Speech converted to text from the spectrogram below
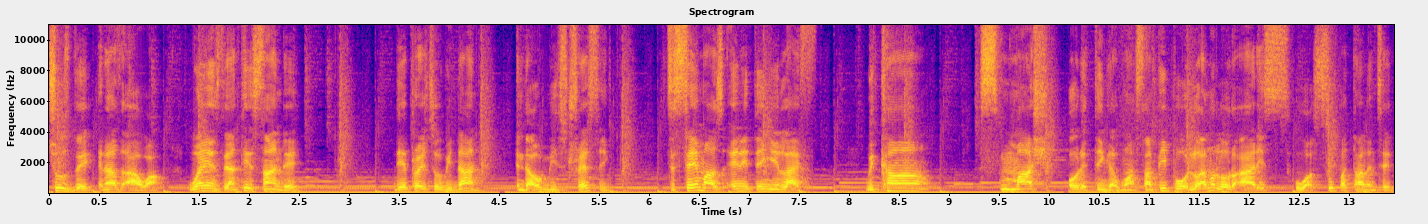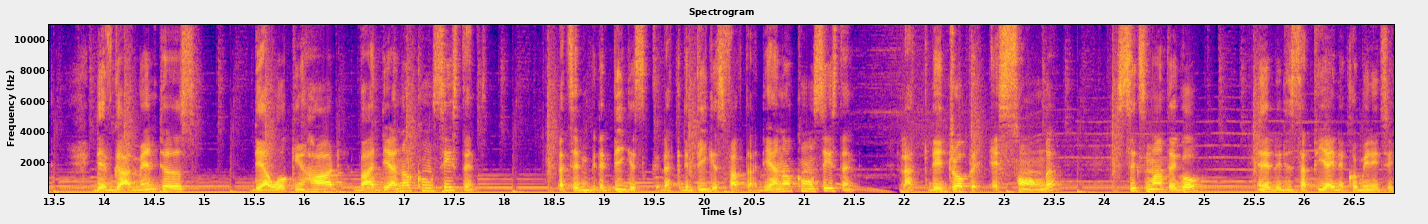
Tuesday, another hour, Wednesday until Sunday, the project will be done. And that will be stressing. It's the same as anything in life. We can't smash all the things at once. Some people, I know a lot of artists who are super talented. They've got mentors, they are working hard, but they are not consistent. That's the biggest, like the biggest factor. They are not consistent. Like they drop a song six months ago, and then they disappear in the community.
